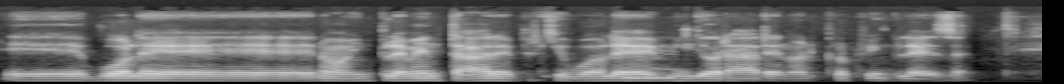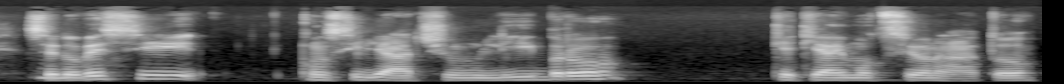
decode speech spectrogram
eh, vuole no, implementare, per chi vuole mm. migliorare no, il proprio inglese. Se mm. dovessi consigliarci un libro che ti ha emozionato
